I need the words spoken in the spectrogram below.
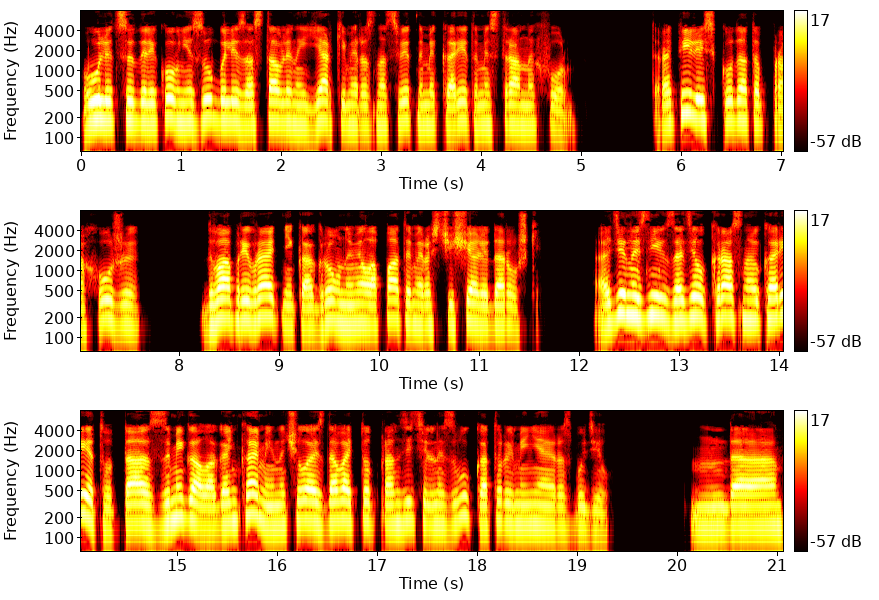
Улицы далеко внизу были заставлены яркими разноцветными каретами странных форм. Торопились куда-то прохожие. Два привратника огромными лопатами расчищали дорожки. Один из них задел красную карету, та замигала огоньками и начала издавать тот пронзительный звук, который меня и разбудил. Да,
